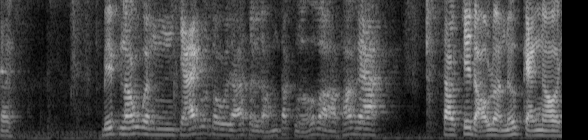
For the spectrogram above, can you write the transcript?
Đây. Bếp nấu bên trái của tôi đã tự động tắt lửa và phá ra sau chế độ là nước cạn nồi.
